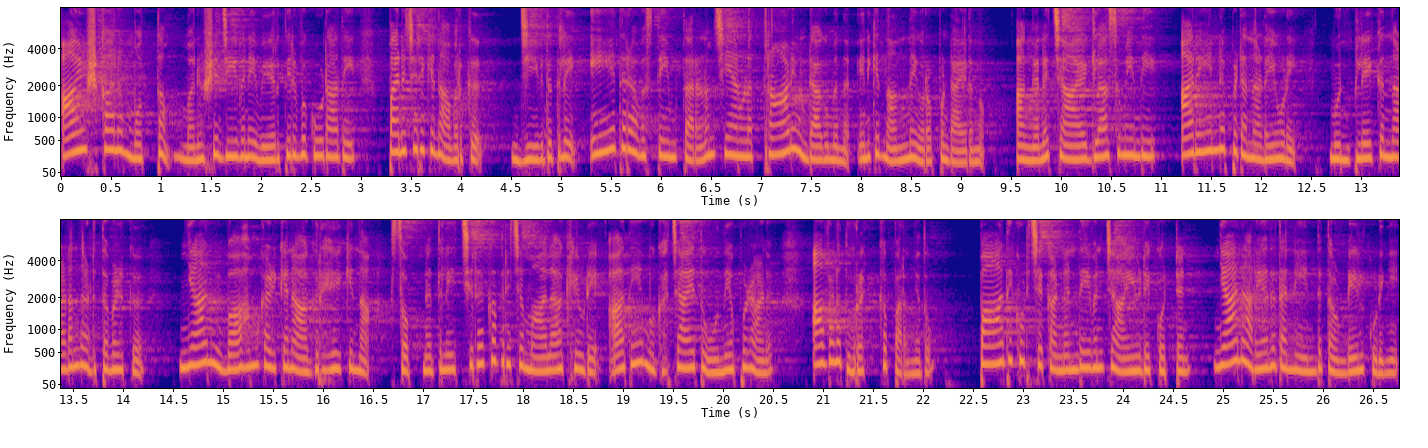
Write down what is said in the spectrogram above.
ആയുഷ്കാലം മൊത്തം മനുഷ്യജീവനെ വേർതിരിവ് കൂടാതെ പരിചരിക്കുന്ന അവർക്ക് ജീവിതത്തിലെ ഏതൊരവസ്ഥയും തരണം ചെയ്യാനുള്ള ത്രാണി ഉണ്ടാകുമെന്ന് എനിക്ക് നന്നേ ഉറപ്പുണ്ടായിരുന്നു. അങ്ങനെ ചായ ഗ്ലാസുമേന്തി അരയന്നപ്പെട്ട നടയോടെ മുൻപിലേക്ക് നടന്നെടുത്തവൾക്ക് ഞാൻ വിവാഹം കഴിക്കാൻ ആഗ്രഹിക്കുന്ന സ്വപ്നത്തിലെ ചിറക് പിരിച്ച മാലാഖയുടെ അതേ മുഖഛായ തോന്നിയപ്പോഴാണ് അവൾ ഉറക്കെ പറഞ്ഞതും. പാതി കുടിച്ച കണ്ണൻദേവൻ ചായയുടെ കൊറ്റൻ ഞാൻ അറിയാതെ തന്നെ എന്റെ തൊണ്ടയിൽ കുടുങ്ങി.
